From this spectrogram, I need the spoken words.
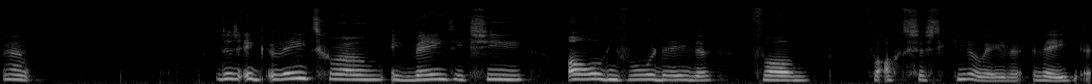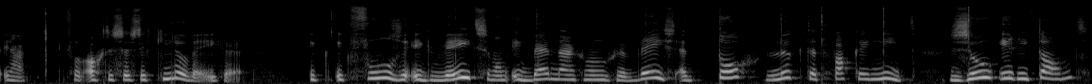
En dus ik weet gewoon, ik weet, ik zie al die voordelen van, van 68 kilo wegen. Ja, van 68 kilo wegen. Ik, ik voel ze, ik weet ze, want ik ben daar gewoon geweest. En toch lukt het fucking niet. Zo irritant.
